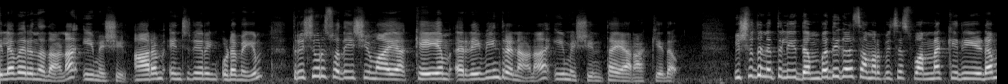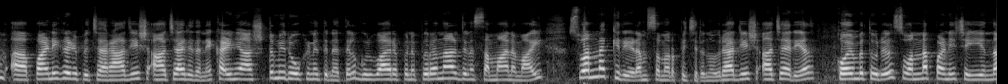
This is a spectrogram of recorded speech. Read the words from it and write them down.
വില വരുന്നതാണ് ഈ മെഷീൻ. ആർ എം എഞ്ചിനീയറിംഗ് ഉടമയും തൃശൂർ സ്വദേശിയുമായ കെ എം രവീന്ദ്രനാണ് ഈ മെഷീൻ തയ്യാറാക്കിയത്. വിഷുദിനത്തിൽ ഈ ദമ്പതികൾ സമർപ്പിച്ച സ്വർണക്കിരീടം കിരീടം പണി കഴിപ്പിച്ച രാജേഷ് ആചാര്യ തന്നെ കഴിഞ്ഞ അഷ്ടമി രോഹിണി ദിനത്തിൽ ഗുരുവായൂരപ്പന് പിറന്നാൾ ദിന സമ്മാനമായി സ്വർണക്കിരീടം സമർപ്പിച്ചിരുന്നു. രാജേഷ് ആചാര്യ കോയമ്പത്തൂരിൽ സ്വർണപ്പണി ചെയ്യുന്ന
